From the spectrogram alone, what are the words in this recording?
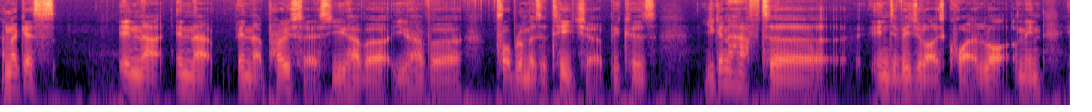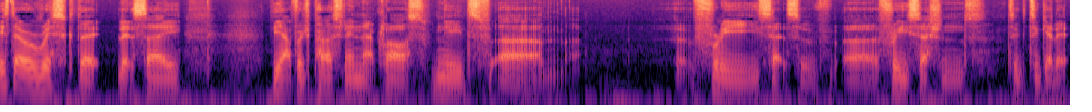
And I guess in that in that in that process, you have a you have a problem as a teacher because you're going to have to individualize quite a lot. I mean, is there a risk that, let's say, the average person in that class needs um, three sets of uh, three sessions to to get it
